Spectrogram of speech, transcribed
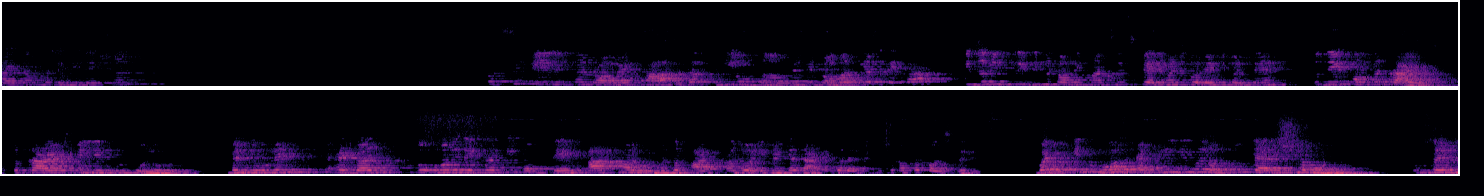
write down the limitation. सबसे मेन इनका ड्रॉबैक था मतलब ये ऑब्ज़र्व जैसे ड्रॉबैक किया हमने देखा कि जब इंक्रीजिंग एटॉमिक मासेस पे एलिमेंट्स को अरेंज करते हैं तो दे फॉर्म द ट्रायड्स तो ट्रायड्स में ये rule follow when Newland had done तो उन्होंने देखा कि ऑक्टेव आठवां रूल मतलब आठवां जो एलिमेंट है that is the repetition of the first element but it was applicable up to calcium only उस टाइम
